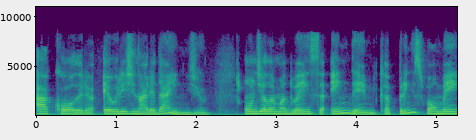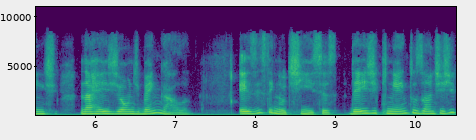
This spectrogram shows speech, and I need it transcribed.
A cólera é originária da Índia, onde ela é uma doença endêmica, principalmente na região de Bengala. Existem notícias desde 500 a.C.,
